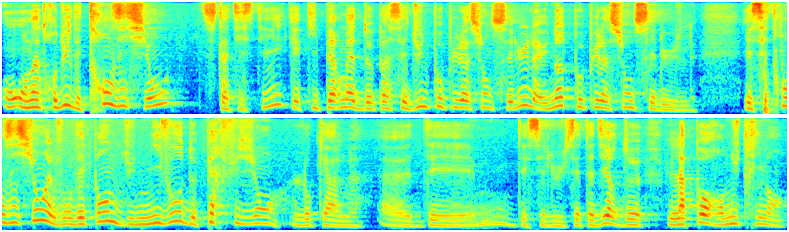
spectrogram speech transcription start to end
on introduit des transitions statistiques qui permettent de passer d'une population de cellules à une autre population de cellules. Et ces transitions, elles vont dépendre du niveau de perfusion locale euh, des, cellules, c'est-à-dire de l'apport en nutriments.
